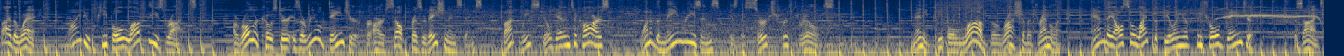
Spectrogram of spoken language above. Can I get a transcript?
By the way, why do people love these rides? A roller coaster is a real danger for our self preservation instincts, but we still get into cars. One of the main reasons is the search for thrills. Many people love the rush of adrenaline, and they also like the feeling of controlled danger. Besides,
